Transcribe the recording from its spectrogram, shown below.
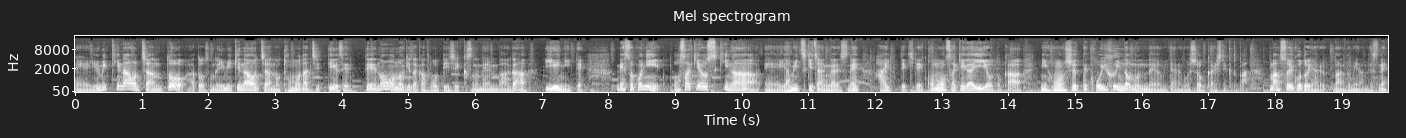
えー、弓木奈緒ちゃんと、あとその弓木奈緒ちゃんの友達っていう設定の乃木坂46のメンバーが家にいて、で、そこにお酒を好きな、えー、やみつきちゃんがですね、入ってきて、このお酒がいいよとか、日本酒ってこういう風に飲むんだよみたいなご紹介していくとか、まあそういうことをやる番組なんですね。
